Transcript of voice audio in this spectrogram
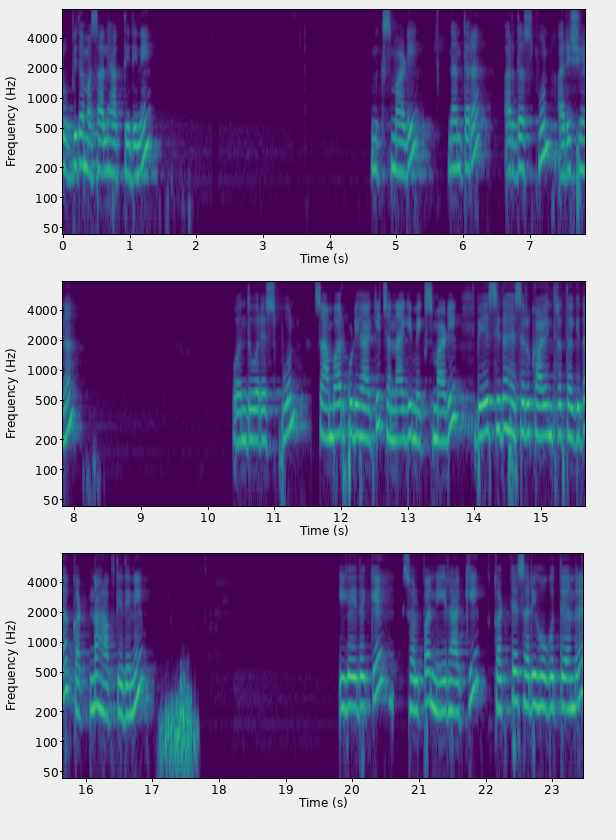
ರುಬ್ಬಿದ ಮಸಾಲೆ ಹಾಕ್ತಿದ್ದೀನಿ. ಮಿಕ್ಸ್ ಮಾಡಿ. ನಂತರ ಅರ್ಧ ಸ್ಪೂನ್ ಅರಿಶಿಣ, ಒಂದೂವರೆ ಸ್ಪೂನ್ ಸಾಂಬಾರು ಪುಡಿ ಹಾಕಿ ಚೆನ್ನಾಗಿ ಮಿಕ್ಸ್ ಮಾಡಿ ಬೇಯಿಸಿದ ಹೆಸರು ಕಾಳಿಂತ್ರ ತೆಗೆದ ಕಟ್ನ ಹಾಕ್ತಿದ್ದೀನಿ. ಈಗ ಇದಕ್ಕೆ ಸ್ವಲ್ಪ ನೀರು ಹಾಕಿ, ಕಟ್ಟೆ ಸರಿ ಹೋಗುತ್ತೆ ಅಂದರೆ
